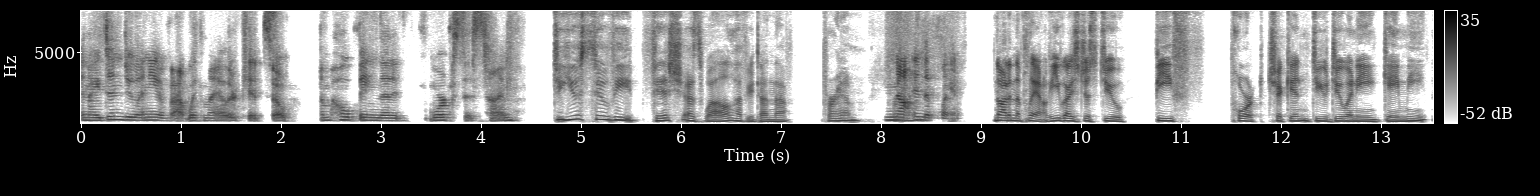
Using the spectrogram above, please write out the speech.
and I didn't do any of that with my other kids. So I'm hoping that it works this time. Do you sous vide fish as well? Have you done that for him? Not in the plant. Not in the plant. Okay, you guys just do beef, pork, chicken. Do you do any game meat?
